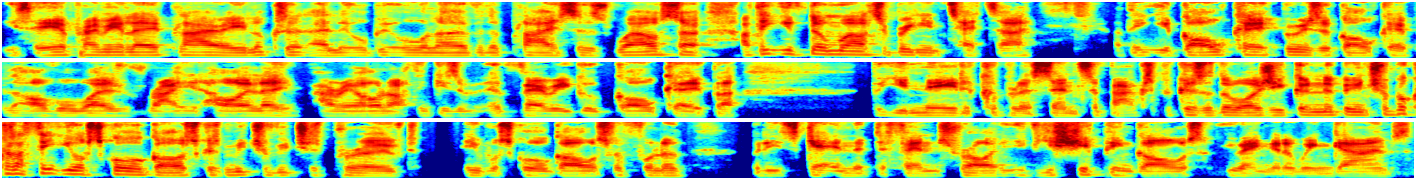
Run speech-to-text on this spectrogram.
is he a Premier League player? He looks a little bit all over the place as well. So I think you've done well to bring in Tete. I think your goalkeeper is a goalkeeper that I've always rated highly. Areola, I think he's a, a very good goalkeeper. But you need a couple of centre backs because otherwise you're going to be in trouble. Because I think you'll score goals because Mitrovic has proved he will score goals for Fulham, but it's getting the defence right. If you're shipping goals, you ain't going to win games.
